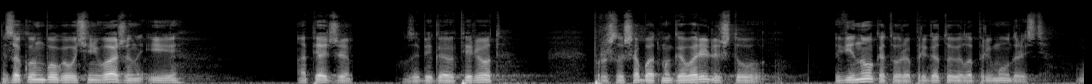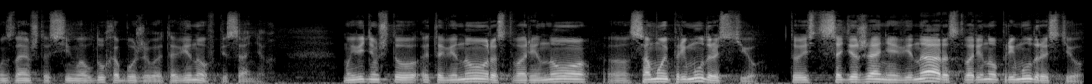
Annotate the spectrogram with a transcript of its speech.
закон Бога очень важен, и опять же, забегая вперед, в прошлый шаббат мы говорили, что вино, которое приготовила премудрость, мы знаем, что символ Духа Божьего – это вино в Писаниях мы видим, что это вино растворено э, самой премудростью. То есть содержание вина растворено премудростью.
